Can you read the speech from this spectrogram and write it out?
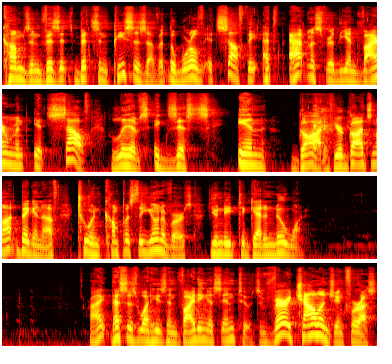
comes and visits bits and pieces of it. The world itself, the atmosphere, the environment itself lives, exists in God. If your God's not big enough to encompass the universe, you need to get a new one right? This is what he's inviting us into. It's very challenging for us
